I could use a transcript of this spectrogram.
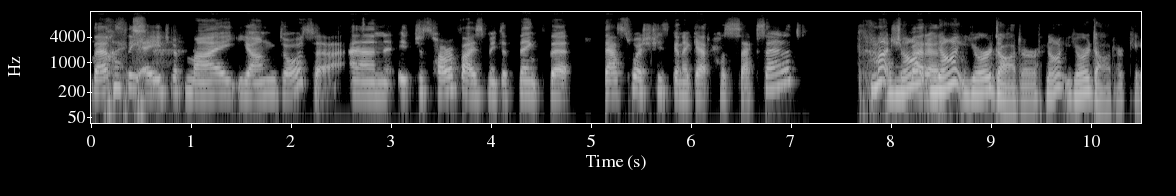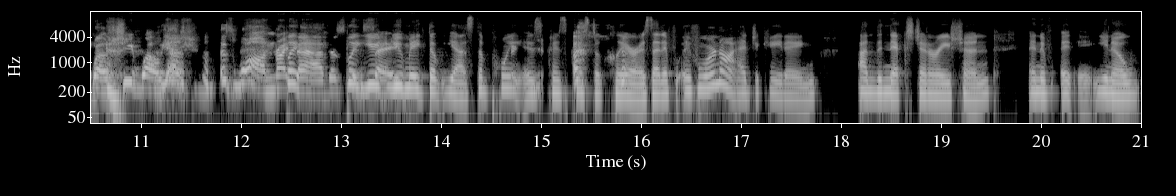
that's what? the age of my young daughter. And it just horrifies me to think that that's where she's going to get her sex ed. Much not, better. Not your daughter, not your daughter, Kate. Well, she, well, yeah, there's one right but, there. but you, you make the, yes, the point is crystal clear is that if, if we're not educating on the next generation, and if it, you know,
